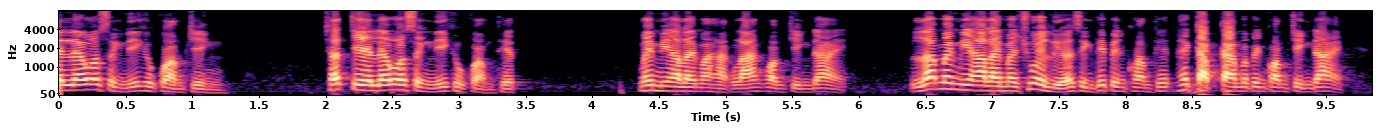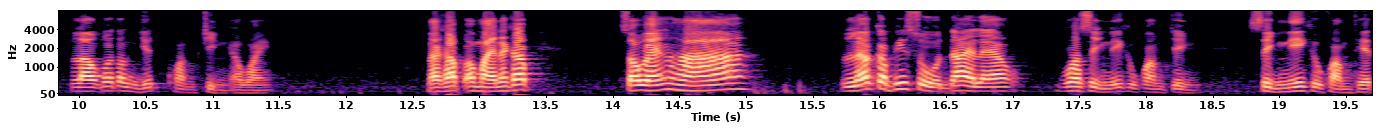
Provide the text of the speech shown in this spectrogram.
นแล้วว่าสิ่งนี้คือความจริง ชัดเจนแล้วว่าสิ่งนี้คือความเท็จ ไม่มีอะไรมาหักล้างความจริงได้ และไม่มีอะไรมาช่วยเหลือสิ่งที่เป็นความเท็จ ให้กลับกลายมาเป็นความจริงได้ เราก็ต้องยึดความจริงเอาไว้ นะครับ เอาใหม่นะครับแสวงหาแล้วก็พิสูจน์ได้แล้วว่าสิ่งนี้คือความจริง สิ่งนี้คือความเท็จ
